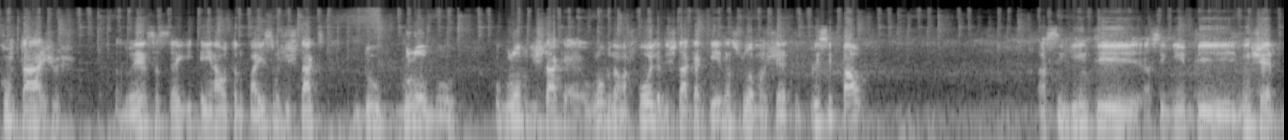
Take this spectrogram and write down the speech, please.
Contágios da doença segue em alta no país, são os destaques do Globo. O Globo destaca, o Globo não, a Folha destaca aqui na sua manchete principal a seguinte, a seguinte manchete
